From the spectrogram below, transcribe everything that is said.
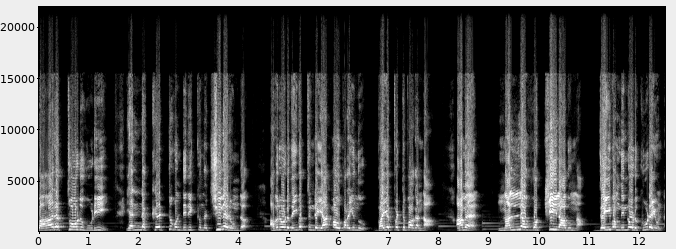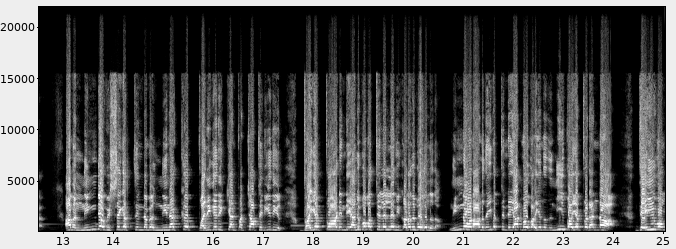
ഭാരത്തോടുകൂടി എന്നെ കേട്ടുകൊണ്ടിരിക്കുന്ന ചിലരുണ്ട്. അവരോട് ദൈവത്തിന്റെ ആത്മാവ് പറയുന്നു ഭയപ്പെട്ടു പോകണ്ട. അവൻ നല്ല വക്കീലാകുന്ന ദൈവം നിന്നോട് കൂടെയുണ്ട്. അവൻ നിന്റെ വിഷയത്തിന്റെ മേൽ നിനക്ക് പരിഹരിക്കാൻ പറ്റാത്ത രീതിയിൽ ഭയപ്പാടിന്റെ അനുഭവത്തിലല്ലേ നീ കടന്നു പോകുന്നത് നിന്നോടാണ് ദൈവത്തിന്റെ ആത്മാവ് പറയുന്നത് നീ ഭയപ്പെടണ്ട. ദൈവം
